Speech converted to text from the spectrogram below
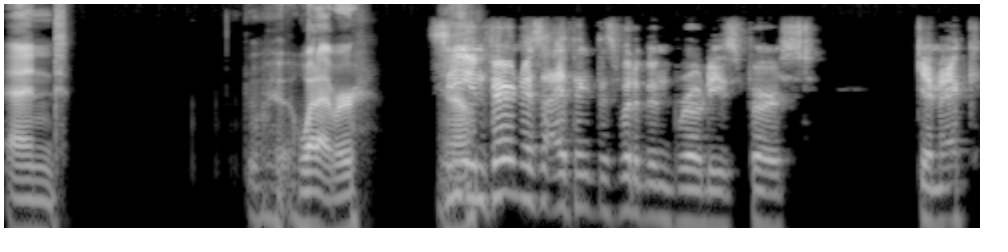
and whatever. See, know? in fairness, I think this would have been Brodie's first gimmick,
